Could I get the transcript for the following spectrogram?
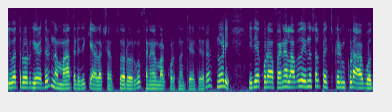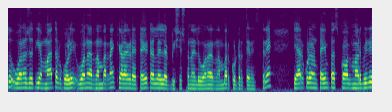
ಐವತ್ತರವ್ರಿಗೆ ಹೇಳಿದ್ರು ನಾವು ಮಾತಾಡಿದ್ದಕ್ಕೆ ಎರಡು ಲಕ್ಷ ಹತ್ತು ಸಾವಿರವರೆಗೂ ಫೈನಲ್ ಮಾಡಿಕೊಡ್ತಾನೆ ಅಂತ ಹೇಳ್ತಿದ್ರು. ನೋಡಿ, ಇದೇ ಕೂಡ ಫೈನಲ್ ಆಗ್ಬೋದು, ಇನ್ನೂ ಸ್ವಲ್ಪ ಹೆಚ್ಚು ಕಡಿಮೆ ಕೂಡ ಆಗ್ಬೋದು. ಓನರ್ ಜೊತೆಗೆ ಮಾತಾಡ್ಕೊಳ್ಳಿ. ಓನರ್ ನಂಬರ್ನ ಕೆಳಗಡೆ ಟೈಟಲಲ್ಲಿ ಡಿಸ್ಕ್ರಿಪ್ಷನಲ್ಲಿ ಓನರ್ ನಂಬರ್ ಕೊಟ್ಟಿರ್ತೇನೆ ಸ್ನೇಹಿತರೆ. ಯಾರು ಕೂಡ ಒಂದು ಟೈಮ್ ಪಾಸ್ ಕಾಲ್ ಮಾಡಿಬಿಡಿ.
